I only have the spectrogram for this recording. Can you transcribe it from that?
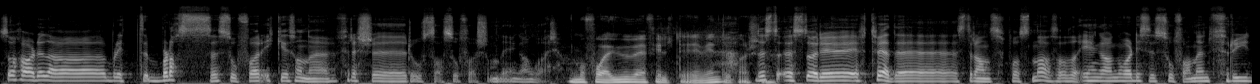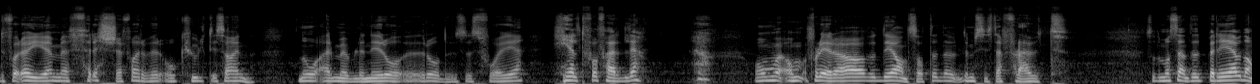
så har det da blitt blasse sofaer, ikke sånne freshe rosa sofaer som det en gang var. Du må få ei UV-filter i vinduet, kanskje? Det står i Tvedestrandsposten altså, en gang var disse sofaene en fryd for øyet med freshe farver og kult design. Nå er møblene i rådhusets foajé helt forferdelige. Om, om, flere av de ansatte de, de syns det er flaut. Så de har sendt et brev da,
